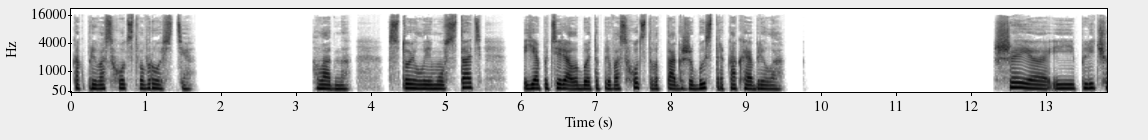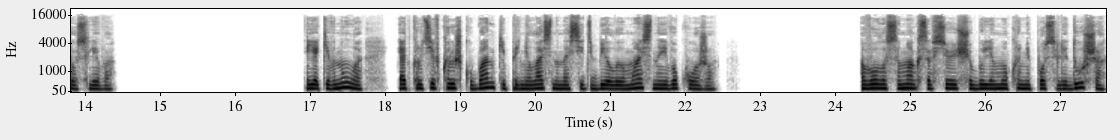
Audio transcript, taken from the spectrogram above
как превосходство в росте. Ладно, стоило ему встать, я потеряла бы это превосходство так же быстро, как и обрела шея и плечо слева. Я кивнула и, открутив крышку банки, принялась наносить белую мазь на его кожу. Волосы Макса все еще были мокрыми после душа.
